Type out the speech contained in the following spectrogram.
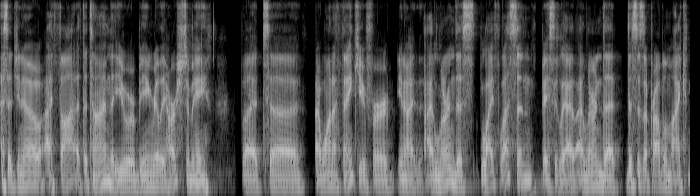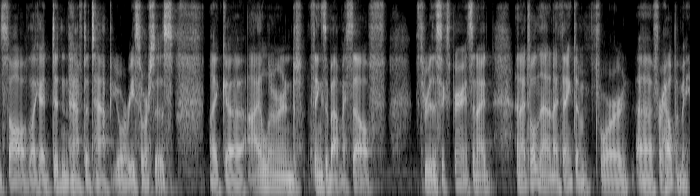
I said, you know, I thought at the time that you were being really harsh to me but uh, I want to thank you for you know I, I learned this life lesson basically. I, I, learned that this is a problem I can solve. Like I didn't have to tap your resources. Like uh, I learned things about myself through this experience and I and I told him that and I thanked him for uh, for helping me.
